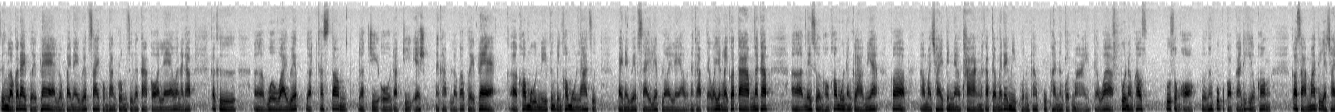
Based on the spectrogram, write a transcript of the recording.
ซึ่งเราก็ได้เผยแพร่ลงไปในเว็บไซต์ของทางกรมศุลกากรแล้วนะครับ ก็คือ www.custom.go.th นะครับเราก็เผยแพร่ ข้อมูลนี้ซึ่งเป็นข้อมูลล่าสุดไปในเว็บไซต์เรียบร้อยแล้วนะครับ แต่ว่าอย่างไรก็ตามนะครับในส่วนของข้อมูลดังกล่าวเนี้ยก็เอามาใช้เป็นแนวทางนะครับ แต่ไม่ได้มีผลทางผูกพันทางกฎหมาย แต่ว่าผู้นำเข้าผู้ส่งออกรวมทั้งผู้ประกอบการที่เกี่ยวข้อง ก็สามารถที่จะใช้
